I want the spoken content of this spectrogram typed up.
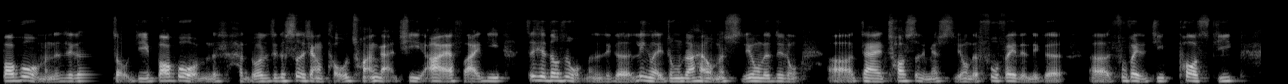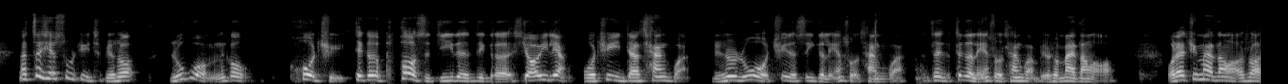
包括我们的这个。手机包括我们的很多的这个摄像头、传感器、RFID，这些都是我们的这个另类终端，还有我们使用的这种啊，在超市里面使用的付费的那个呃付费的机 POS 机。那这些数据，比如说，如果我们能够获取这个 POS 机的这个交易量，我去一家餐馆，比如说，如果我去的是一个连锁餐馆，这这个连锁餐馆，比如说麦当劳。我在去麦当劳的时候，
